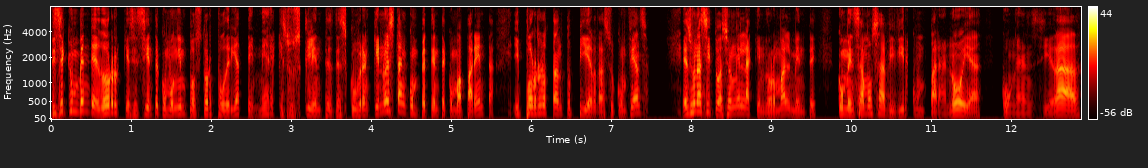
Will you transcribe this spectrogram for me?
Dice que un vendedor que se siente como un impostor podría temer que sus clientes descubran que no es tan competente como aparenta y por lo tanto pierda su confianza. Es una situación en la que normalmente comenzamos a vivir con paranoia, con ansiedad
